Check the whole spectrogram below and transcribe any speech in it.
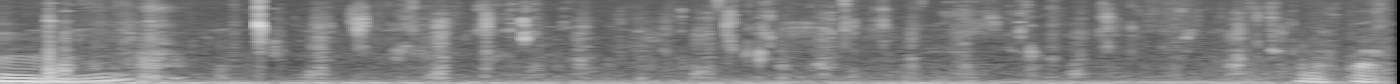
ขนาดปัก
